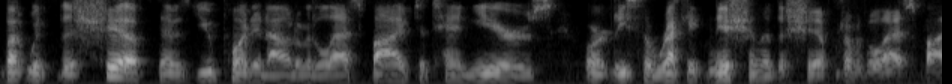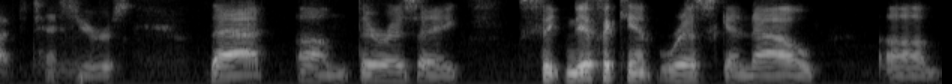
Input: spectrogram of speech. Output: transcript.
But with the shift, as you pointed out, over the last five to ten years, or at least the recognition of the shift over the last five to ten years, that um, there is a significant risk, and now um,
